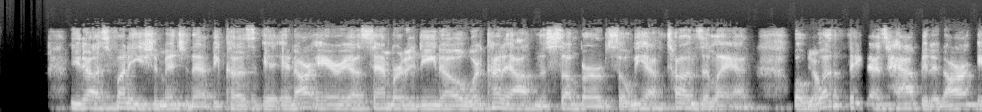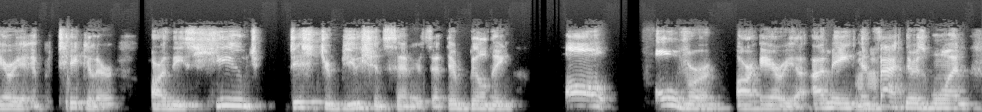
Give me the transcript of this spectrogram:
you know, it's funny you should mention that because in our area, San Bernardino, we're kind of out in the suburbs, so we have tons of land. But yep. one thing that's happened in our area in particular are these huge distribution centers that they're building all over our area. I mean, in mm-hmm. fact, there's one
